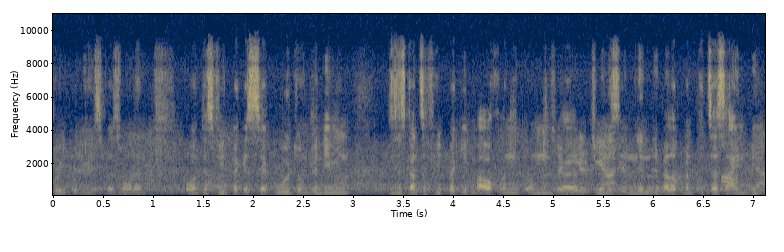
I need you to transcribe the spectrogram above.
Pre-Release-Versionen. Und das Feedback ist sehr gut und wir nehmen dieses ganze Feedback eben auch und, und äh, tun es in den Development-Prozess einbinden.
